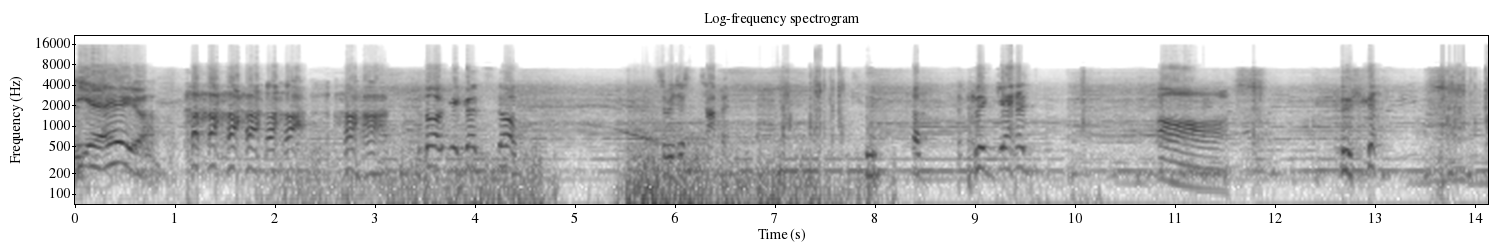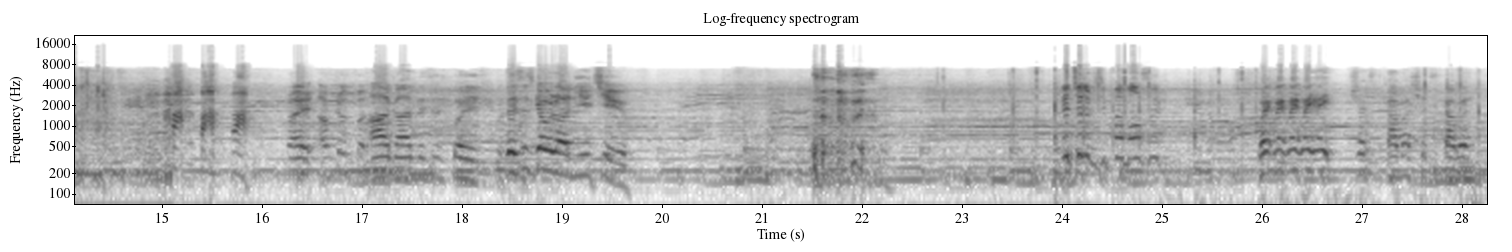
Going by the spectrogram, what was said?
Yeah. Look, it got stuck. So we just tap it. and again. Aww. Right, I'm gonna put. oh god, this is funny. This is going on YouTube. It's an MC Pop also. Wait, wait, wait, wait, wait. Shut the camera, shut the camera.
